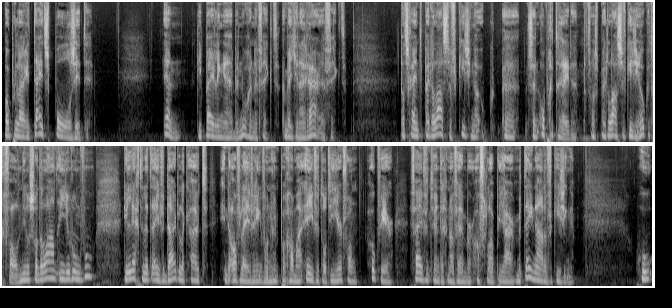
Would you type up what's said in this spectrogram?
populariteitspol zitten. En die peilingen hebben nog een effect, een beetje een raar effect. Dat schijnt bij de laatste verkiezingen ook uh, zijn opgetreden. Dat was bij de laatste verkiezingen ook het geval. Niels van der Laan en Jeroen Woe die legden het even duidelijk uit in de aflevering van hun programma Even tot hier van ook weer 25 november afgelopen jaar, meteen na de verkiezingen. Hoe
